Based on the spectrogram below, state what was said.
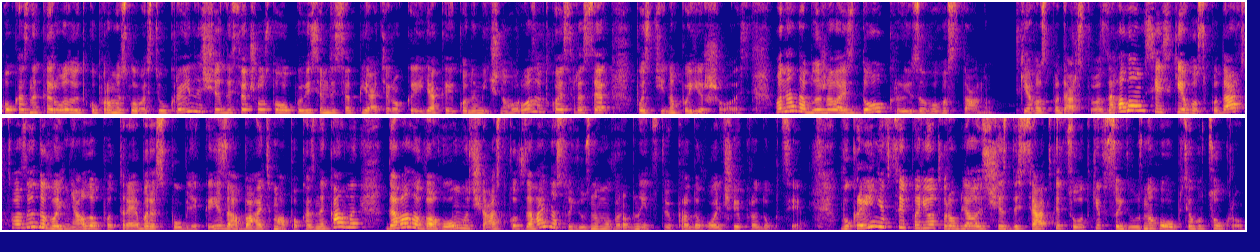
показники розвитку промисловості України з 66 по 85 роки, як і економічного розвитку СРСР, постійно погіршувалась. Вона наближалась до кризового стану. Сільське господарство. Загалом сільське господарство задовольняло потреби республіки і за багатьма показниками давало вагому частку в загальносоюзному виробництві продовольчої продукції. В Україні в цей період вироблялось 60% союзного обсягу цукру,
